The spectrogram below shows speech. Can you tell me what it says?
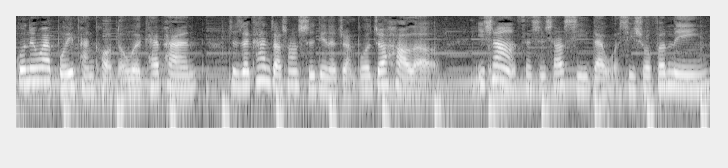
国内外博弈盘口都未开盘，只着看早上十点的转播就好了。以上赛事消息，待我细说分明。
